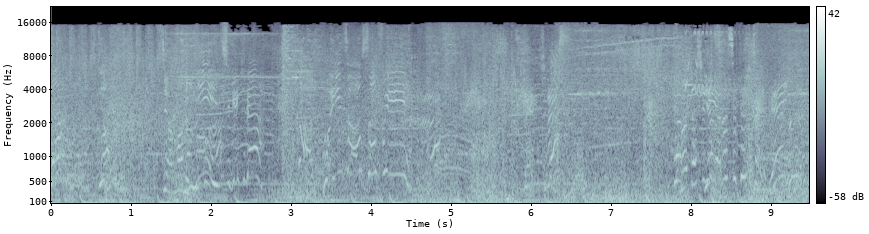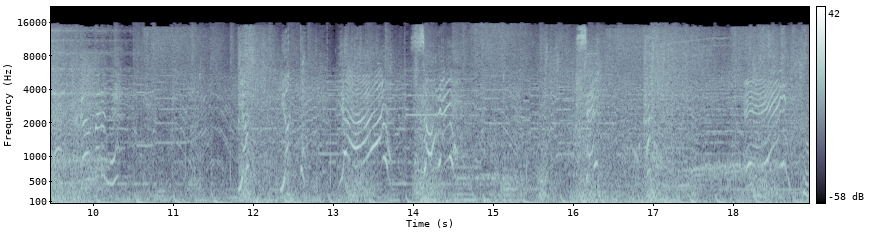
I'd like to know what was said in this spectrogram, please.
やっよっ邪魔だいい一撃だかっこいいぞソフィーケツラ私にやらせて頑張るねよっよっとやーそれせっはっえい強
